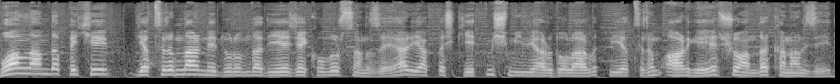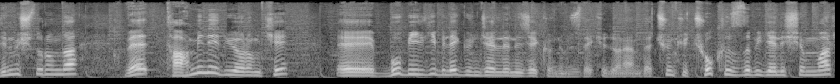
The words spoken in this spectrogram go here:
Bu anlamda peki yatırımlar ne durumda diyecek olursanız eğer yaklaşık 70 milyar dolarlık bir yatırım ARGE'ye şu anda kanalize edilmiş durumda ve tahmin ediyorum ki e, bu bilgi bile güncellenecek önümüzdeki dönemde. Çünkü çok hızlı bir gelişim var.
